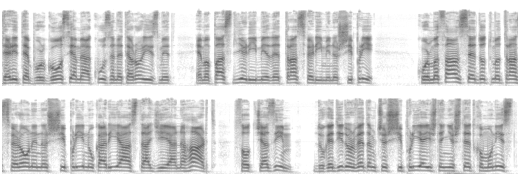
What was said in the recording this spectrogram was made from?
deri te burgosja me akuzën e terrorizmit, e më pas lirimi dhe transferimi në Shqipëri. Kur më thanë se do të më transferonin në Shqipëri nuk arrija as ta gjeja në hartë, thotë Qazim, duke ditur vetëm që Shqipëria ishte një shtet komunist,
